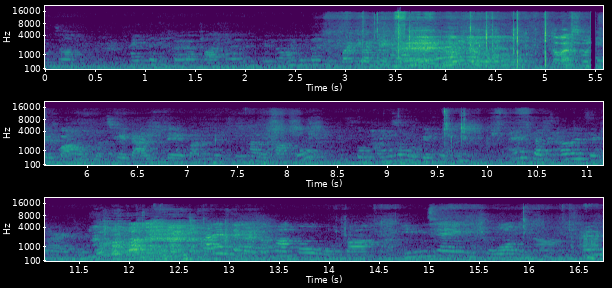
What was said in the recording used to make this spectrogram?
도전할 테니까요. 많은 응원 파이팅 파이팅. 네, 그럼요. 또 말씀을 들과 뭔가 제 나이대에 맞는 생각을 하고 또 방송국에서는 살짝 사회생활 사회생활도 하고 뭔가 인생 조언이나 삶에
